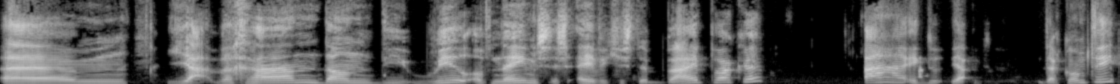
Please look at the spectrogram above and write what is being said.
Um, ja, we gaan dan die Wheel of Names eens eventjes erbij pakken. Ah, ik doe. Ja, daar komt hij.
